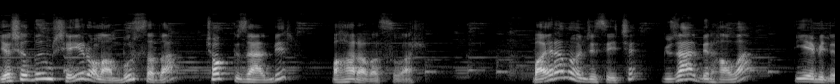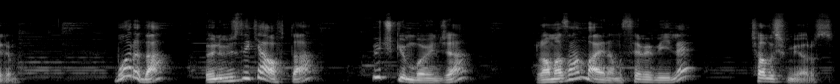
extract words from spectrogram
yaşadığım şehir olan Bursa'da çok güzel bir bahar havası var. Bayram öncesi için güzel bir hava diyebilirim. Bu arada önümüzdeki hafta 3 gün boyunca Ramazan bayramı sebebiyle çalışmıyoruz.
